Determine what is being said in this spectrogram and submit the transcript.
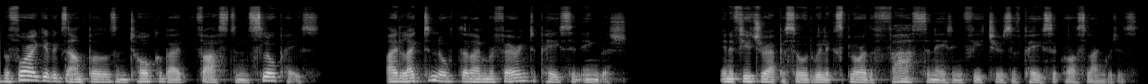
Before I give examples and talk about fast and slow pace, I'd like to note that I'm referring to pace in English in a future episode, we'll explore the fascinating features of pace across languages.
